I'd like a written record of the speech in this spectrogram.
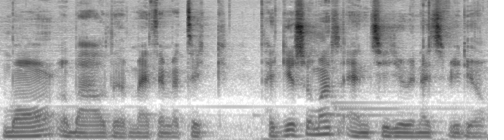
more about the mathematics. Thank you so much and see you in next video.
